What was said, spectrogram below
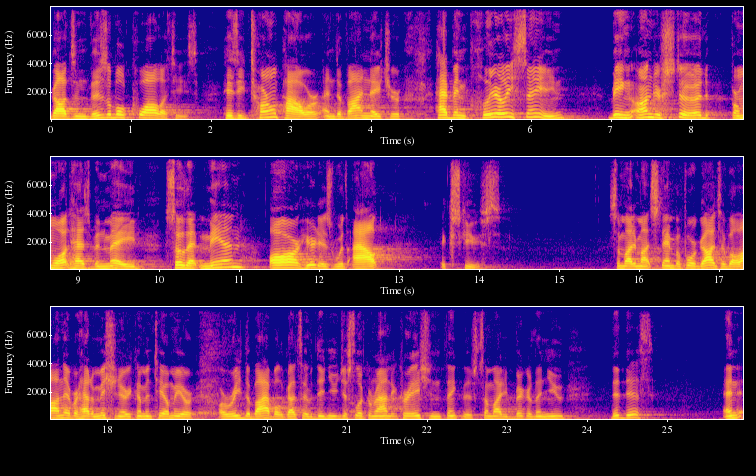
God's invisible qualities, his eternal power and divine nature have been clearly seen, being understood from what has been made, so that men are, here it is, without excuse. Somebody might stand before God and say, Well, I never had a missionary come and tell me or, or read the Bible. God said, Didn't you just look around at creation and think there's somebody bigger than you did this? And,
